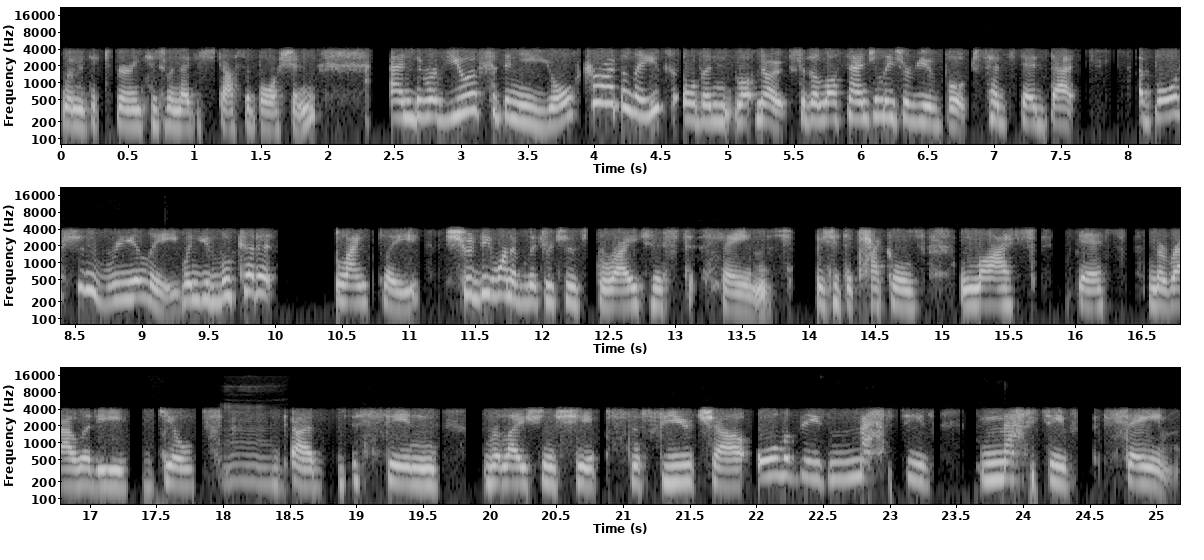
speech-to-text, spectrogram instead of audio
women's experiences when they discuss abortion. And the reviewer for the New Yorker, I believe, or the no, for the Los Angeles Review of Books, had said that abortion really, when you look at it blankly, should be one of literature's greatest themes because it tackles life, death, morality, guilt, uh, sin, relationships, the future, all of these massive, massive themes.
